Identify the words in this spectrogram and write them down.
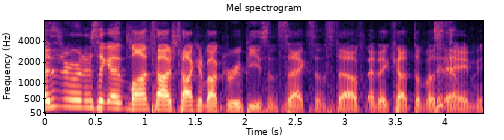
I just remember there's like a montage talking about groupies and sex and stuff, and they cut the Mustaine.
